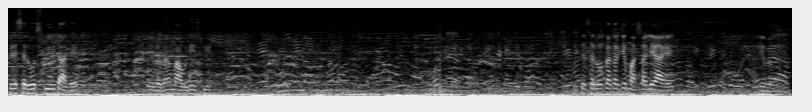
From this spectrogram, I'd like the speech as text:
इकडे सर्व स्वीट आहे. हे बघा माऊली स्वीट इथे सर्व प्रकारचे मसाले आहेत. हे बघा.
